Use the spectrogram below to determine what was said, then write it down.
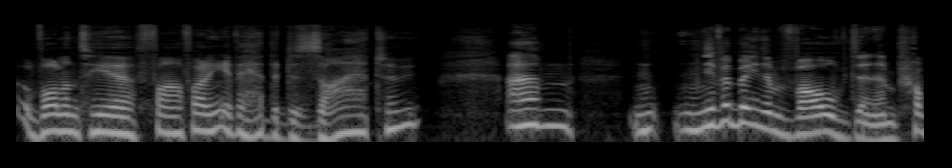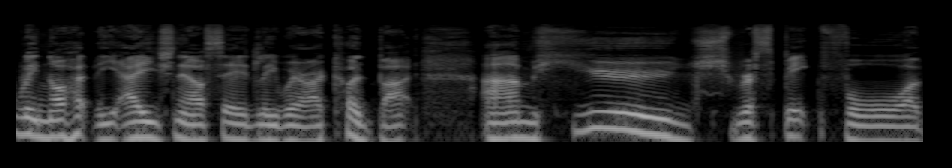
volunteer firefighting? Ever had the desire to? Um, never been involved in, and probably not at the age now, sadly, where I could. But um, huge respect for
